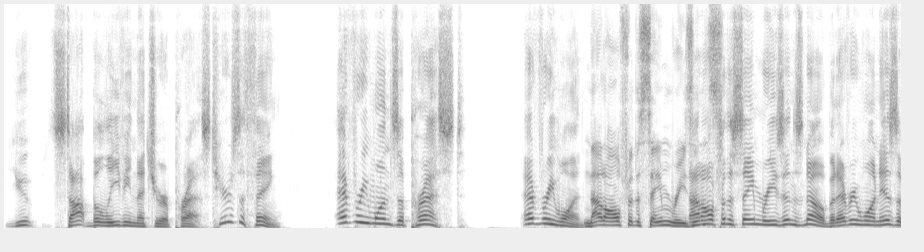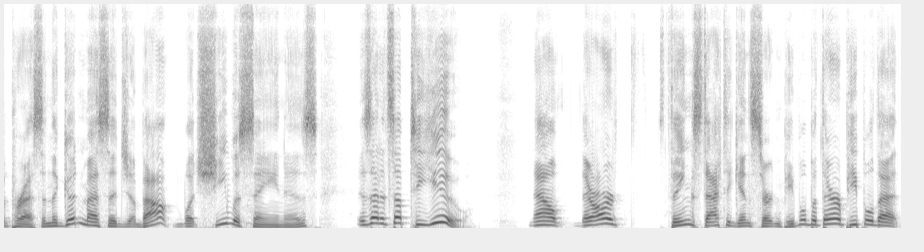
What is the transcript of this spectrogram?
you stop believing that you're oppressed. Here's the thing everyone's oppressed. Everyone. not all for the same reasons Not all for the same reasons, no, but everyone is oppressed. And the good message about what she was saying is, is that it's up to you. Now, there are things stacked against certain people, but there are people that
